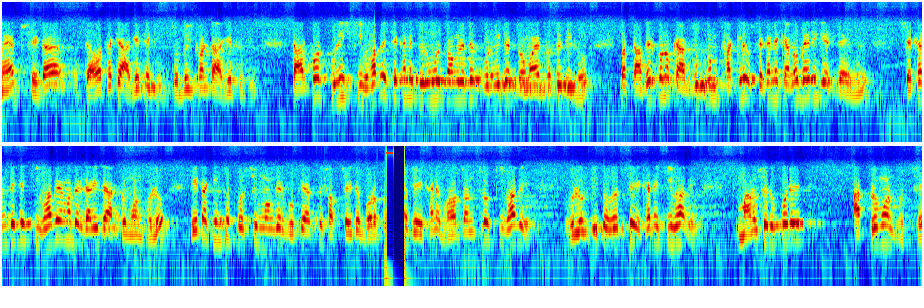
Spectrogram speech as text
ম্যাপ সেটা দেওয়া থাকে আগে থেকে, চব্বিশ ঘণ্টা আগে থেকে। তারপর পুলিশ কীভাবে সেখানে তৃণমূল কংগ্রেসের কর্মীদের জমায়েত হতে দিল বা তাদের কোনো কার্যক্রম থাকলেও সেখানে কেন ব্যারিগেড দেয়নি সেখান থেকে কীভাবে আমাদের গাড়িতে আক্রমণ হলো এটা কিন্তু পশ্চিমবঙ্গের বুকে আসতে সবচাইতে বড় প্রশ্ন যে এখানে গণতন্ত্র কীভাবে ভুলঙ্কিত হচ্ছে এখানে কীভাবে মানুষের উপরে আক্রমণ হচ্ছে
